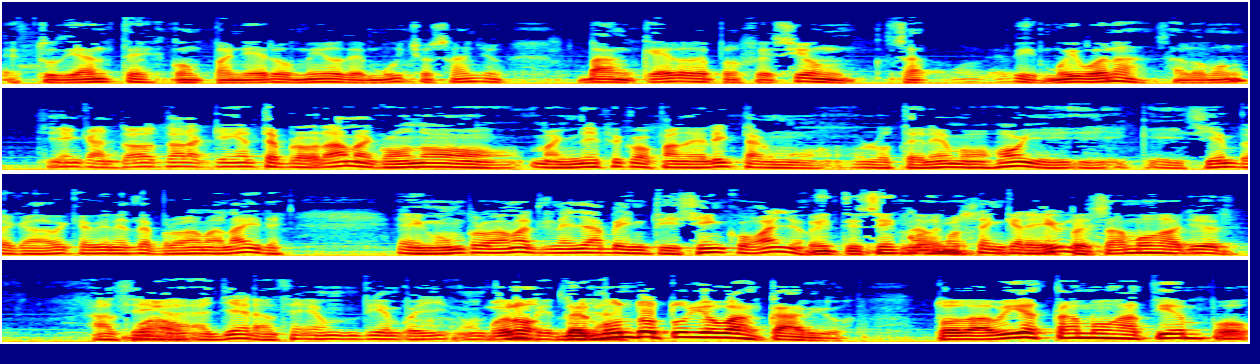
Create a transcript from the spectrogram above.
estudiante, compañero mío de muchos años, banquero de profesión. Muy buena, Salomón. Sí, encantado de estar aquí en este programa con unos magníficos panelistas como los tenemos hoy y, y- y siempre, cada vez que viene este programa al aire. En un programa que tiene ya 25 años. 25 Una años. cosa increíble. Empezamos ayer. Así, Wow. ayer, hace un tiempo. un Bueno, del ya. mundo tuyo bancario, todavía estamos a tiempo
